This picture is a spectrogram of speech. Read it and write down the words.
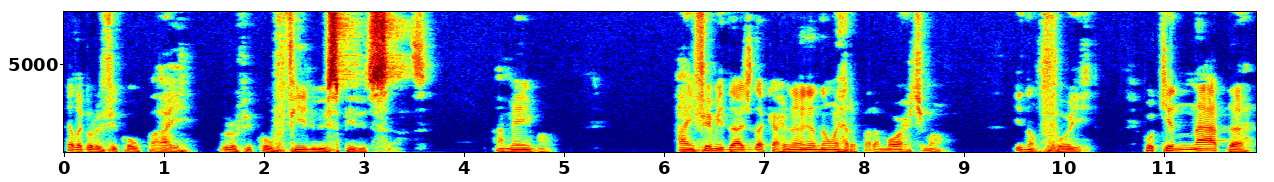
ela glorificou o Pai, glorificou o Filho e o Espírito Santo. Amém, irmão? A enfermidade da Carlânia não era para a morte, irmão. E não foi. Porque nada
